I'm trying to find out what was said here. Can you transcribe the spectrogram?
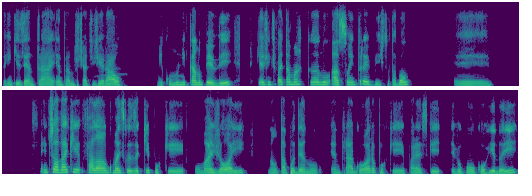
para quem quiser entrar, entrar no chat geral me comunicar no PV que a gente vai estar marcando a sua entrevista, tá bom? É, A gente só vai que falar algumas coisas aqui porque o Major aí não tá podendo entrar agora porque parece que teve algum ocorrido aí,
